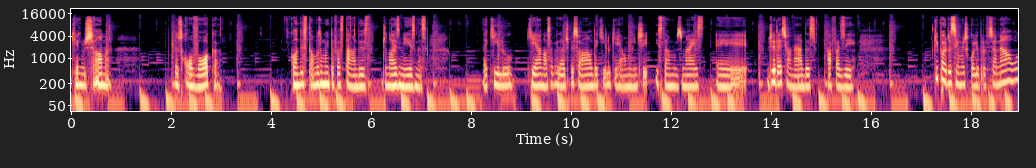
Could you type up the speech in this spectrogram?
que nos chama, que nos convoca quando estamos muito afastadas de nós mesmas, daquilo que é a nossa verdade pessoal, daquilo que realmente estamos mais é, direcionadas a fazer. Que pode ser uma escolha profissional,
